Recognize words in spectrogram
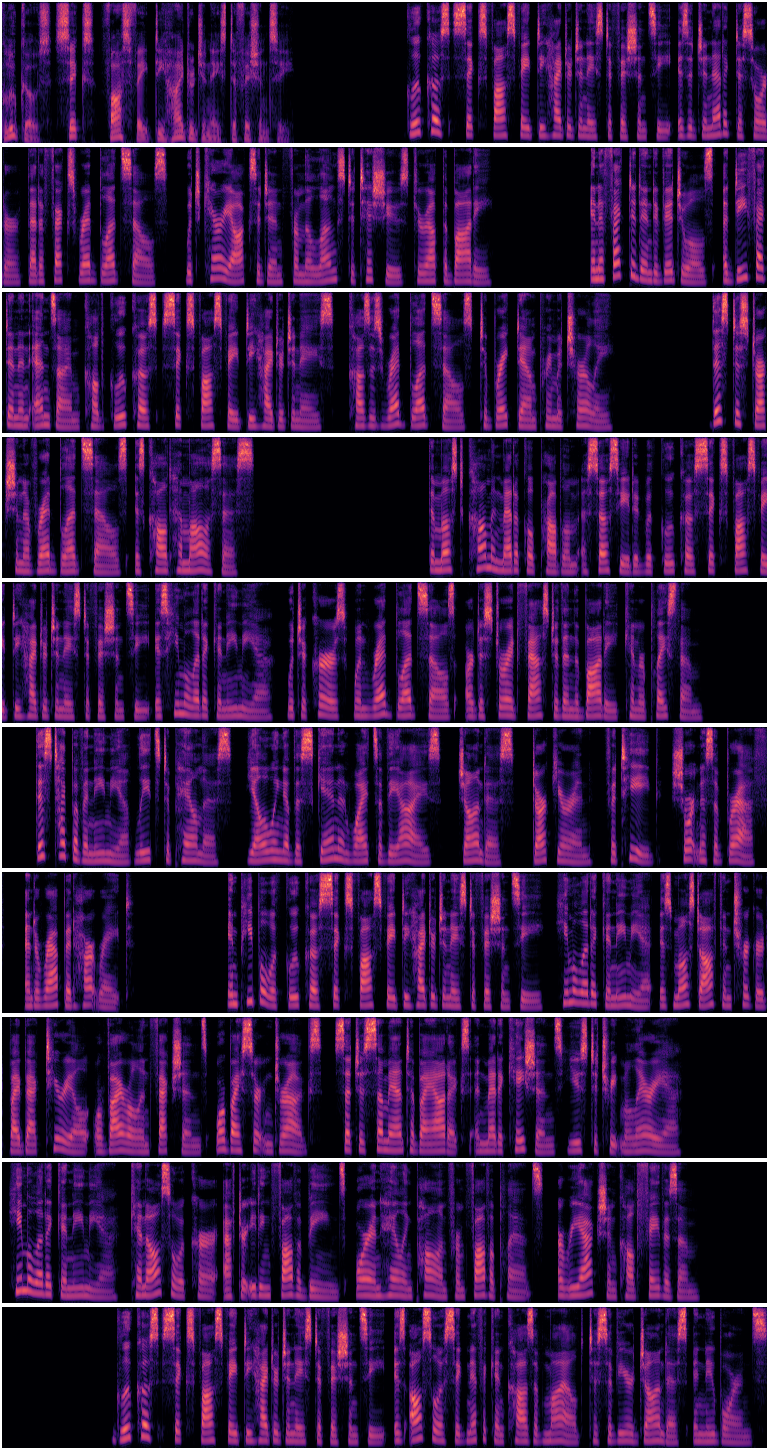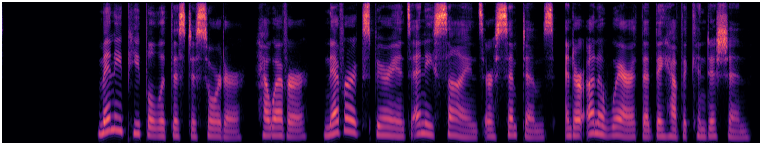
Glucose 6 phosphate dehydrogenase deficiency. Glucose 6 phosphate dehydrogenase deficiency is a genetic disorder that affects red blood cells, which carry oxygen from the lungs to tissues throughout the body. In affected individuals, a defect in an enzyme called glucose 6 phosphate dehydrogenase causes red blood cells to break down prematurely. This destruction of red blood cells is called hemolysis. The most common medical problem associated with glucose 6 phosphate dehydrogenase deficiency is hemolytic anemia, which occurs when red blood cells are destroyed faster than the body can replace them. This type of anemia leads to paleness, yellowing of the skin and whites of the eyes, jaundice, dark urine, fatigue, shortness of breath, and a rapid heart rate. In people with glucose 6 phosphate dehydrogenase deficiency, hemolytic anemia is most often triggered by bacterial or viral infections or by certain drugs, such as some antibiotics and medications used to treat malaria. Hemolytic anemia can also occur after eating fava beans or inhaling pollen from fava plants, a reaction called favism. Glucose 6 phosphate dehydrogenase deficiency is also a significant cause of mild to severe jaundice in newborns. Many people with this disorder, however, never experience any signs or symptoms and are unaware that they have the condition.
